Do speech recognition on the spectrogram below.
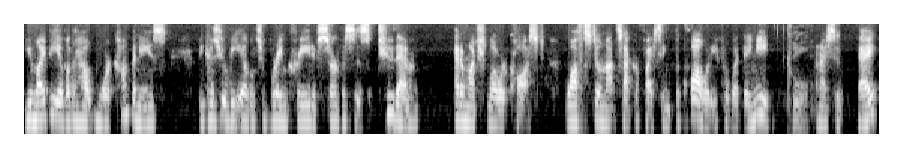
you might be able to help more companies because you'll be able to bring creative services to them at a much lower cost while still not sacrificing the quality for what they need. Cool. And I said, okay.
